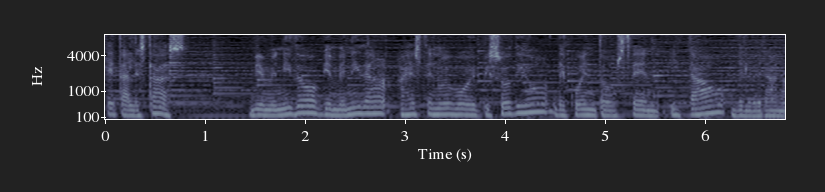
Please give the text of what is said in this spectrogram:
¿qué tal estás? Bienvenido, bienvenida a este nuevo episodio de Cuentos Zen y Tao del verano.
